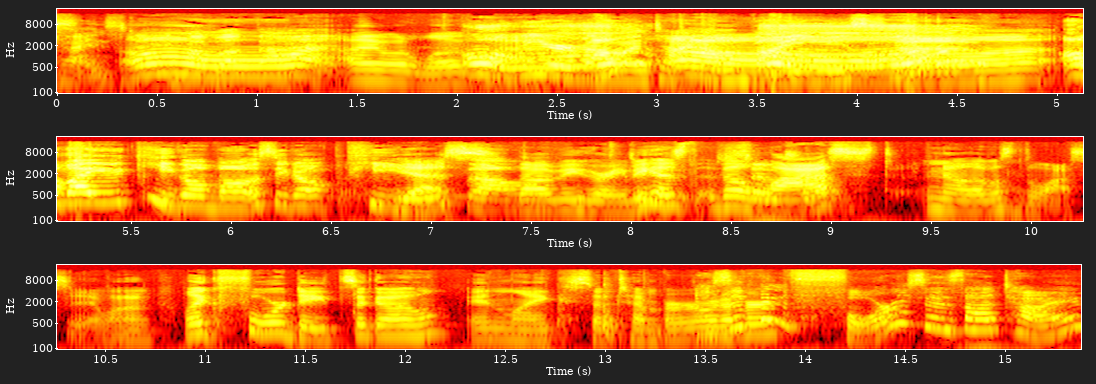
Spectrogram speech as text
Valentine's Day. Oh, How about oh, that? I would love that. Oh, that. Be your Valentine. I'll buy you oh. stuff. stuff. I'll buy you a Kegel balls so you don't pee Yes, yourself. that would be great. Because the so true. last no, that wasn't the last date I went on. Like four dates ago in like September or Has whatever. it been four since that time?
